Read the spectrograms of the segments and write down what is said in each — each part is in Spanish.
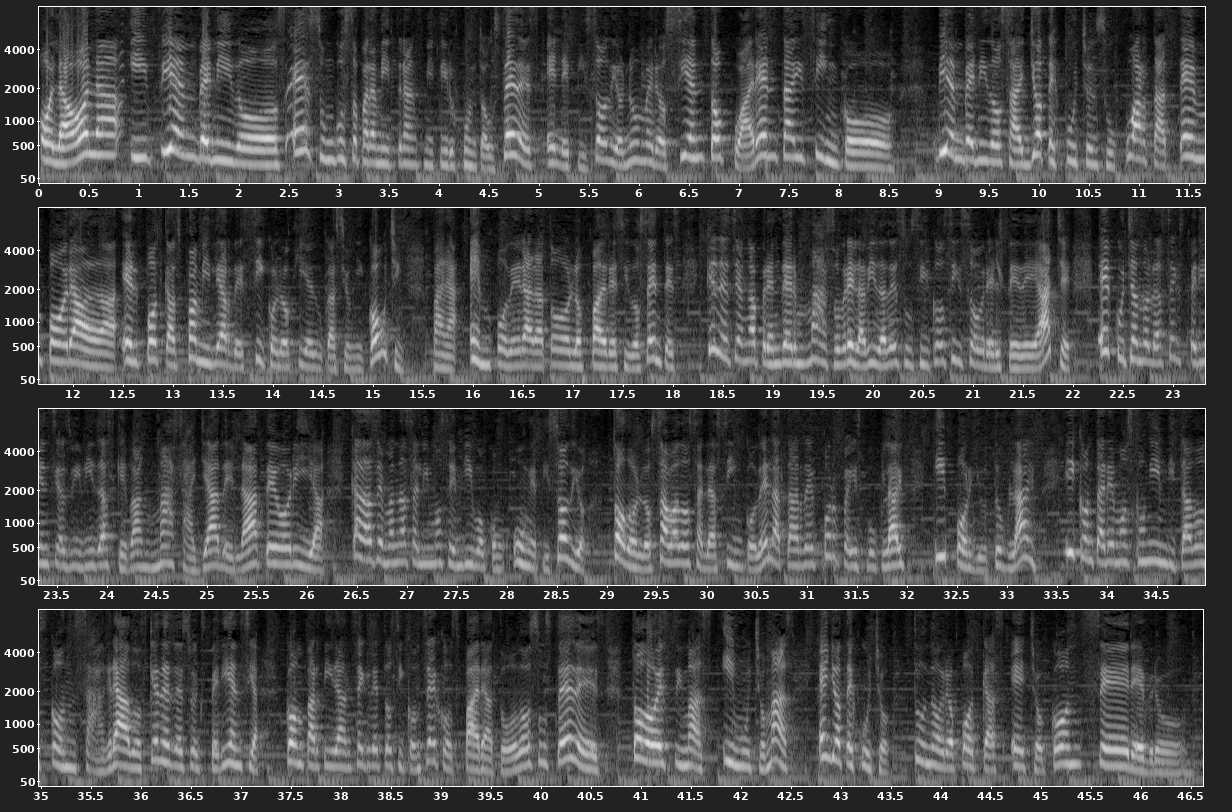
Hola, hola y bienvenidos. Es un gusto para mí transmitir junto a ustedes el episodio número 145. Bienvenidos a Yo Te Escucho en su cuarta temporada, el podcast familiar de psicología, educación y coaching para empoderar a todos los padres y docentes que desean aprender más sobre la vida de sus hijos y sobre el TDAH, escuchando las experiencias vividas que van más allá de la teoría. Cada semana salimos en vivo con un episodio, todos los sábados a las 5 de la tarde por Facebook Live y por YouTube Live. Y contaremos con invitados consagrados que desde su experiencia compartirán secretos y consejos para todos ustedes. Todo esto y más y mucho más en Yo Te Escucho, tu neuropodcast hecho con cerebro.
